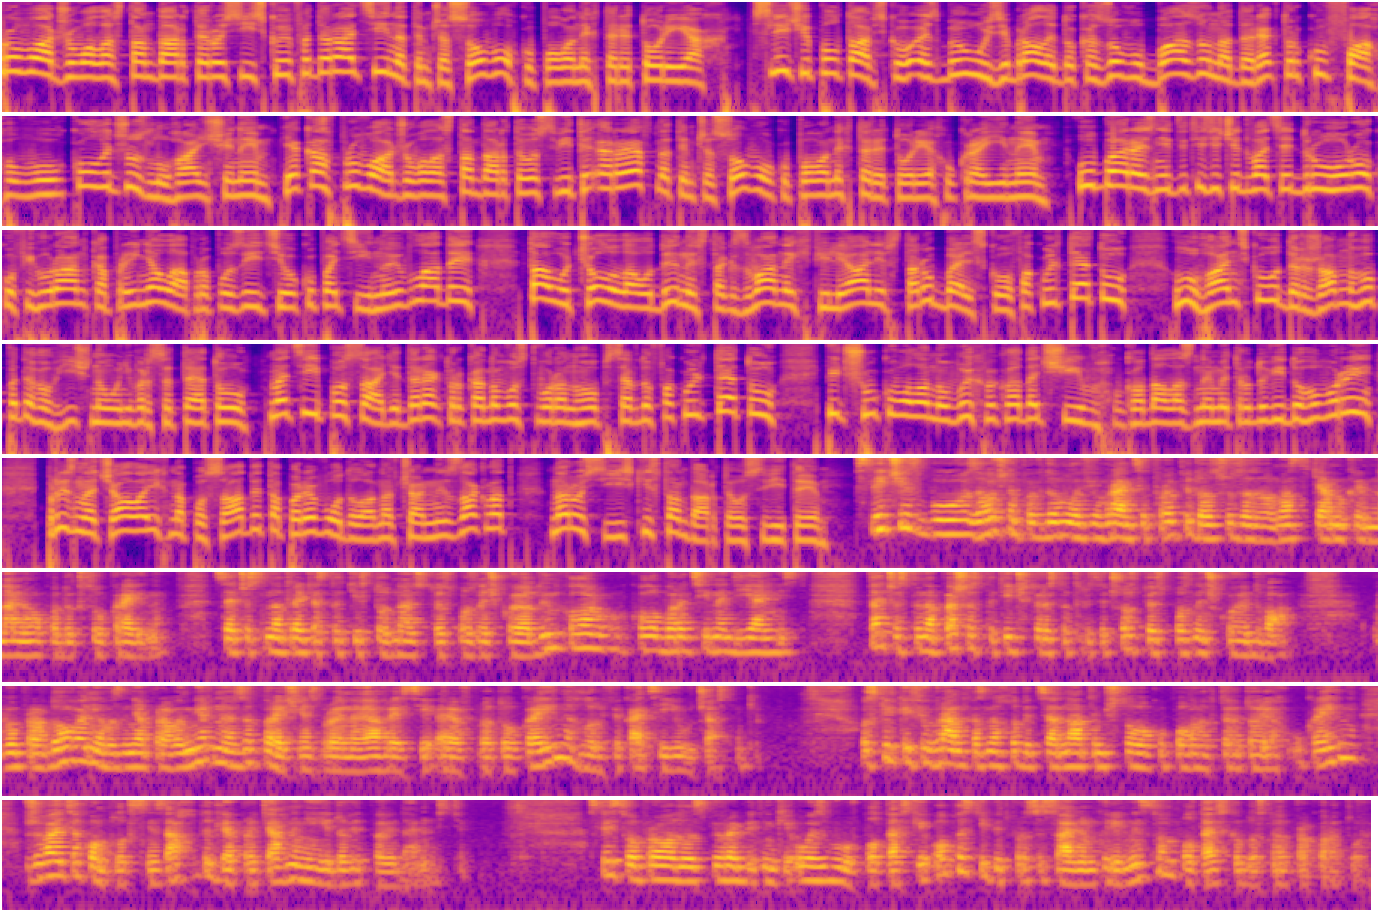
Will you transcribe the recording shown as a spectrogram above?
впроваджувала стандарти Російської Федерації на тимчасово окупованих територіях. Слідчі Полтавського СБУ зібрали доказову базу на директорку фахового коледжу з Луганщини, яка впроваджувала стандарти освіти РФ на тимчасово окупованих територіях України. У березні 2022 року фігуранка прийняла пропозицію окупаційної влади та очолила один із так званих філіалів Старобельського факультету Луганського державного педагогічного університету. На цій посаді директорка новоствореного псевдофакультету підшукувала нових викладачів, укладала з ними трудові договори, призначала їх на посади та переводила навчальний заклад на російські стандарти освіти. Слідчі СБУ заочно повідомили фігуранці про підозру за двома статтями Кримінального кодексу України. Це частина 3 статті 111 з позначкою 1 коло- колабораційна діяльність та частина 1 статті 436 з позначкою 2 виправдовування, визнання правомірної, заперечення збройної агресії РФ проти України, глорифікації її учасників. Оскільки фігурантка знаходиться на тимчасово окупованих територіях України, вживаються комплексні заходи для притягнення її до відповідальності. Слідство проводили співробітники ОСБУ в Полтавській області під процесуальним керівництвом Полтавської обласної прокуратури.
